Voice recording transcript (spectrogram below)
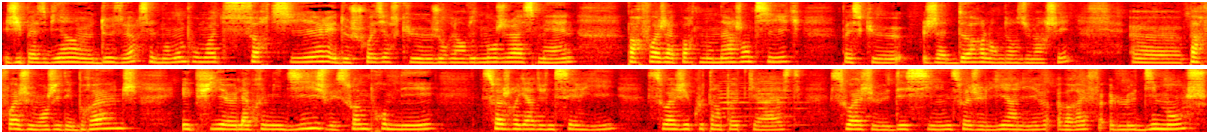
J'y passe bien euh, deux heures. C'est le moment pour moi de sortir et de choisir ce que j'aurais envie de manger la semaine. Parfois j'apporte mon argentique parce que j'adore l'ambiance du marché. parfois je vais manger des brunchs. Et puis l'après-midi je vais soit me promener, soit je regarde une série, soit j'écoute un podcast, soit je dessine, soit je lis un livre. Bref, le dimanche,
